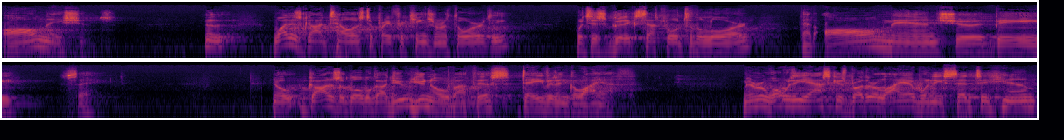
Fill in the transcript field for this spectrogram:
All nations. You know, why does God tell us to pray for kings and authority, which is good, acceptable to the Lord? That all men should be saved. You know, God is a global God. You, you know about this David and Goliath. Remember what was he asked his brother Eliab when he said to him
